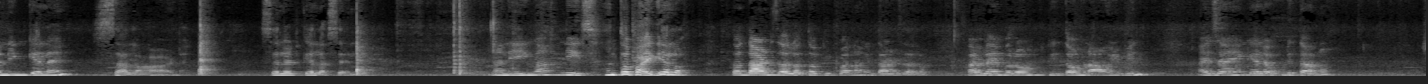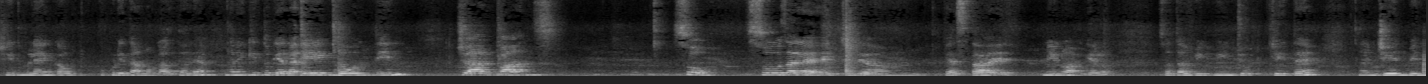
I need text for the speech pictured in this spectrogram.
आणि इंग केलाय. सलाड. सॅलड केला सॅलड आणि हिंगा नीस. तो भाय गेलो. तो दाट जालो तो पिवपाना दाट जालो काडलाय बरो. पितो म्हण हांवूय बीन. आयज हांवें केल्या उकडी तांदूळ शीत म्हणल्यार हांकां उकडी तांदूळ घालतले आनी कितू केला? एक दोन तीन चार पांच. सो सो जाले हेची फेस्ता हे मेनू आमगेलो सो तो बीन बीन चोप जेयते आनी जेन बीन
